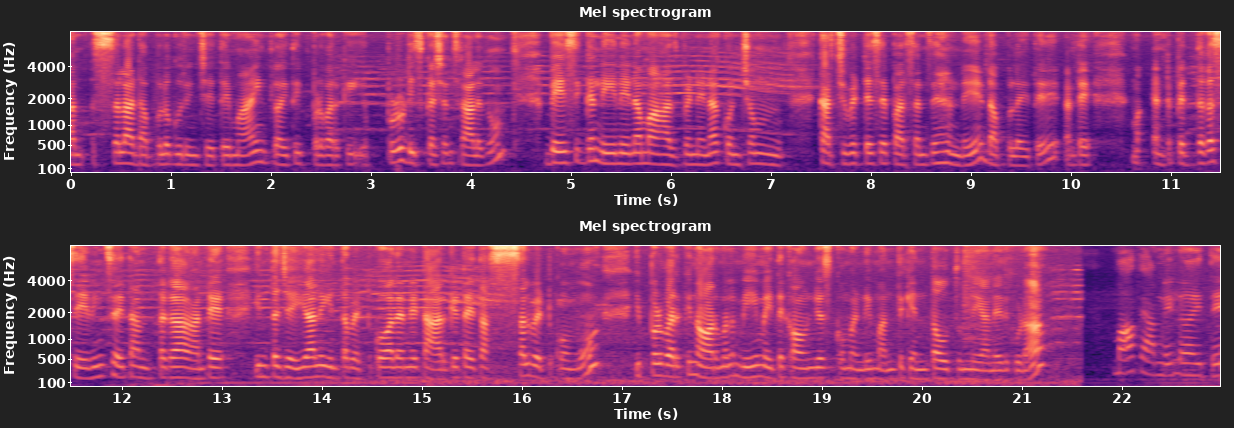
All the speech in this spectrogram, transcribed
అస్సలు ఆ డబ్బుల గురించి అయితే మా ఇంట్లో అయితే ఇప్పటివరకు ఎప్పుడూ డిస్కషన్స్ రాలేదు. బేసిక్గా నేనైనా మా హస్బెండ్ అయినా కొంచెం ఖర్చు పెట్టేసే పర్సన్సే అండి డబ్బులు అయితే అంటే అంటే పెద్దగా సేవింగ్స్ అయితే అంతగా అంటే ఇంత చేయాలి ఇంత పెట్టుకోవాలి అనే టార్గెట్ అయితే అస్సలు పెట్టుకోము. ఇప్పటివరకు నార్మల్ మేమైతే కౌంట్ చేసుకోమండి మంత్కి ఎంత అవుతుంది అనేది కూడా. మా ఫ్యామిలీలో అయితే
